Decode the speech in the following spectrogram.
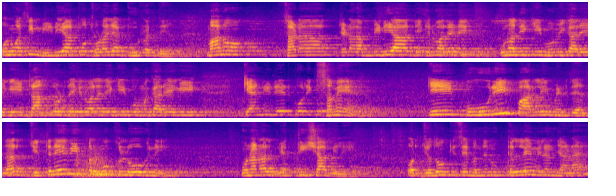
ਉਹਨੂੰ ਅਸੀਂ ਮੀਡੀਆ ਤੋਂ ਥੋੜਾ ਜਿਹਾ ਦੂਰ ਰੱਖਦੇ ਹਾਂ। ਮਾਨੋ ਸਾਡਾ ਜਿਹੜਾ ਮੀਡੀਆ ਦੇਖਣ ਵਾਲੇ ਨੇ, ਉਹਨਾਂ ਦੀ ਕੀ ਭੂਮਿਕਾ ਰਹੇਗੀ ਟਰਾਂਸਪੋਰਟ ਦੇਖਣ ਵਾਲਿਆਂ ਦੀ ਕੀ ਭੂਮਿਕਾ ਰਹੇਗੀ ਕੈਂਡੀਡੇਟ ਕੋਲ ਇੱਕ ਸਮੇਂ ਹੈ ਕਿ ਪੂਰੀ ਪਾਰਲੀਮੈਂਟ ਦੇ ਅੰਦਰ ਜਿਤਨੇ ਵੀ ਪ੍ਰਮੁੱਖ ਲੋਕ ਨੇ, ਉਹਨਾਂ ਨਾਲ ਵਿਅਕਤੀ ਸ਼ਾਹ ਮਿਲੇ। ਔਰ ਜਦੋਂ ਕਿਸੇ ਬੰਦੇ ਨੂੰ ਇਕੱਲੇ ਮਿਲਣ ਜਾਣਾ ਹੈ,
